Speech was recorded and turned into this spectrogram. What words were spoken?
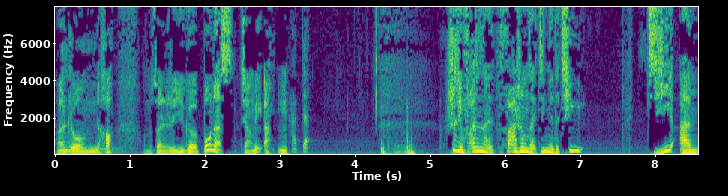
完了之后，我们好，我们算是一个 bonus 奖励啊，嗯，好的，事情发生在发生在今年的七月，吉安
